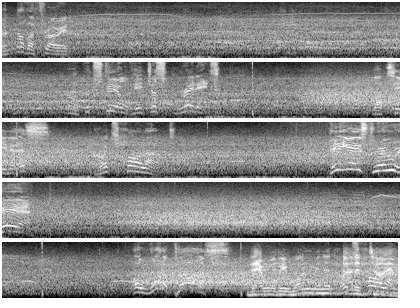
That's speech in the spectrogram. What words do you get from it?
Another throw-in. Oh, good steal, he just read it. Martinez. Now it's Haaland. He is through here. Oh, what a pass! There will be one minute it's added time.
